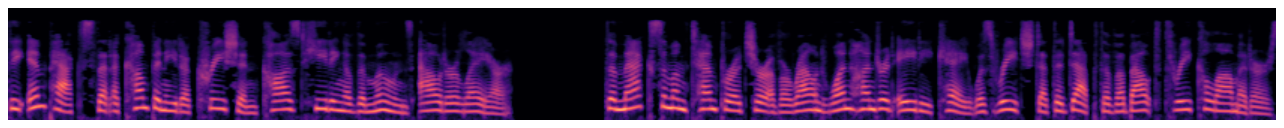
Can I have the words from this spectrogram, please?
The impacts that accompanied accretion caused heating of the Moon's outer layer. The maximum temperature of around 180 K was reached at the depth of about 3 kilometers.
